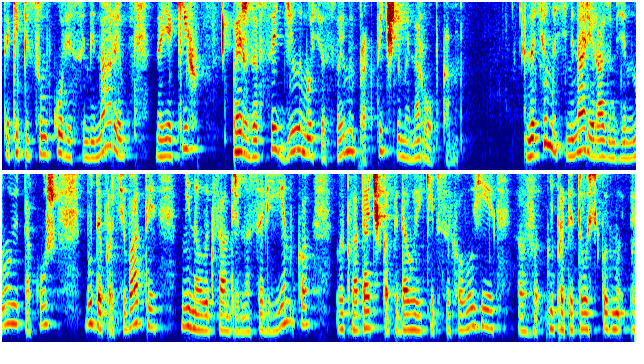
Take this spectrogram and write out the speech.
такі підсумкові семінари, на яких перш за все ділимося своїми практичними наробками. На цьому семінарі разом зі мною також буде працювати Ніна Олександрівна Салієнко, викладачка педагогіки і психології в Дніпропетровської е,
